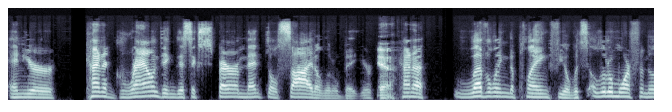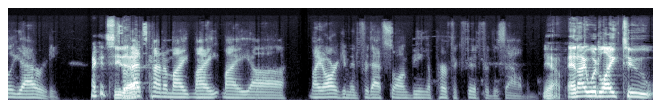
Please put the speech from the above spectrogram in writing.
and you're kind of grounding this experimental side a little bit. You're yeah. kind of leveling the playing field with a little more familiarity. I could see so that. That's kind of my my my uh my argument for that song being a perfect fit for this album. Yeah. And I would like to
